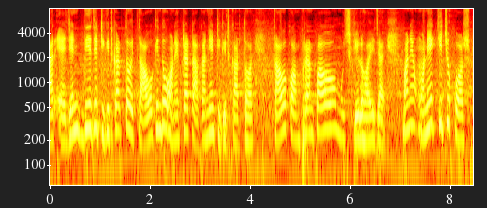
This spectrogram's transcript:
আর এজেন্ট দিয়ে যে টিকিট কাটতে হয়, তাও কিন্তু অনেকটা টাকা নিয়ে টিকিট কাটতে হয়। তাও কনফার্ম পাওয়াও মুশকিল হয়ে যায়। মানে অনেক কিছু কষ্ট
